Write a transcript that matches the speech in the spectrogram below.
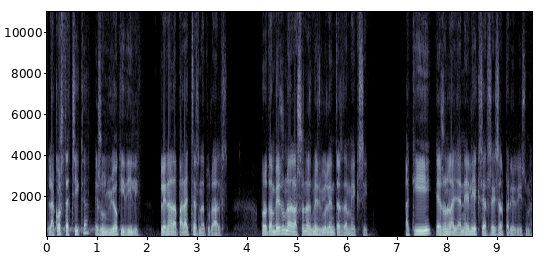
La Costa Chica és un lloc idíl·lic, plena de paratges naturals, però també és una de les zones més violentes de Mèxic. Aquí és on la Llanelli exerceix el periodisme.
